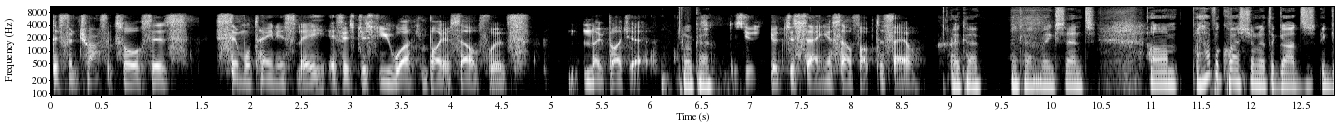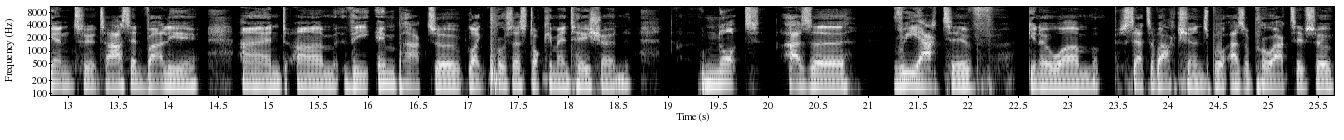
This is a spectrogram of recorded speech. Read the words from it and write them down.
different traffic sources simultaneously if it's just you working by yourself with no budget. Okay, you- You're just setting yourself up to fail. Okay. Okay, makes sense. Um, I have a question with regards again to, to asset value and um, the impact of like process documentation, not as a reactive, you know, um, set of actions, but as a proactive. So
